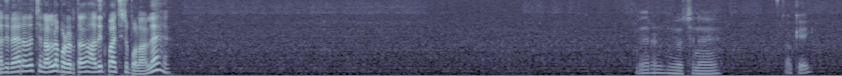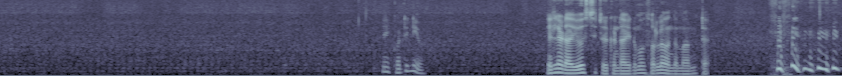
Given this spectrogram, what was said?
அது வேறு ஏதாச்சும் நல்ல படம் எடுத்தாங்க அதுக்கு பார்த்துட்டு போகலாம்ல வேற என்ன யோசனை? ஓகே. ஏய் கண்டினியூ இல்லைடா யோசிச்சுட்டு இருக்கேன்டா. என்னமோ சொல்ல வந்த மறந்துட்டேன்.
